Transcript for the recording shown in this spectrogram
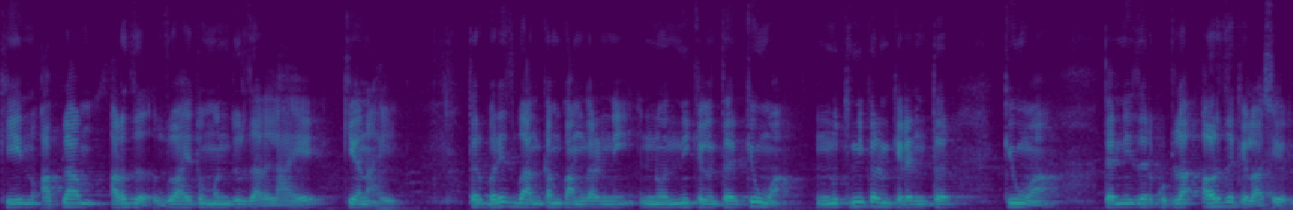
की आपला अर्ज जो आहे तो मंजूर झालेला आहे की नाही? तर बरेच बांधकाम कामगारांनी नोंदणी केल्यानंतर किंवा नूतनीकरण केल्यानंतर किंवा त्यांनी जर कुठला अर्ज केला असेल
